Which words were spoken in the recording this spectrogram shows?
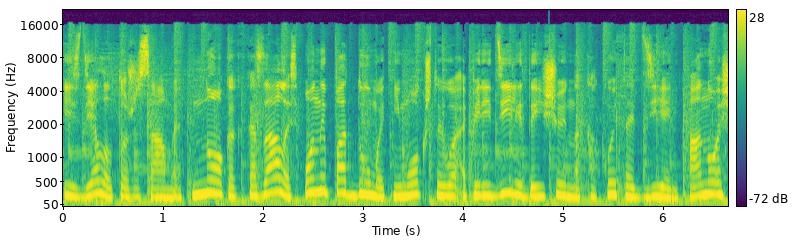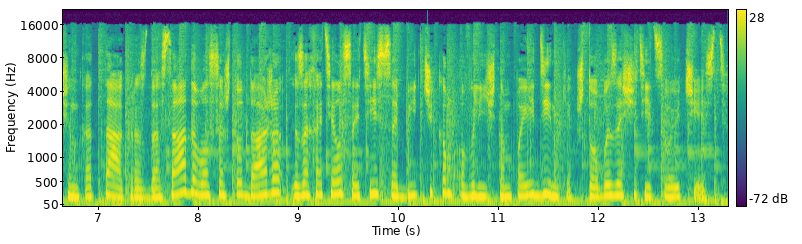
и сделал то же самое. Но, как оказалось, он и подумать не мог, что его опередили, да еще и на какой-то день. Анощенко так раздосадовался, что даже захотел сойтись с обидчиком в личном поединке, чтобы защитить свою честь.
